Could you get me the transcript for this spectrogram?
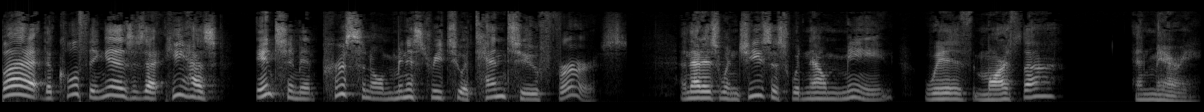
But the cool thing is, is that he has intimate, personal ministry to attend to first. And that is when Jesus would now meet with Martha and Mary.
